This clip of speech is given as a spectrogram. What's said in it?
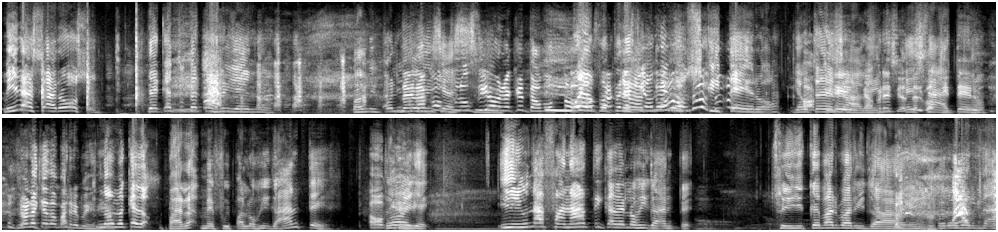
Mira Zaroso. ¿De qué tú te estás riendo? Cuando Hipólito De la dice así. que estamos todos Bueno, por presión del mosquitero. Ya ustedes saben. La presión del mosquitero. No le quedó más remedio. No me quedo. Para, me fui para los gigantes. Ok. Oye, y una fanática de los gigantes. Sí, qué barbaridad, ¿eh? pero es verdad.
